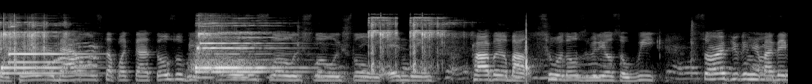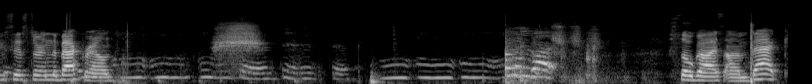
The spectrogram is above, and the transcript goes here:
like banner battle and stuff like that. Those will be slowly, slowly, slowly, slowly ending. Probably about two of those videos a week. Sorry if you can hear my baby sister in the background. So guys, I'm back,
